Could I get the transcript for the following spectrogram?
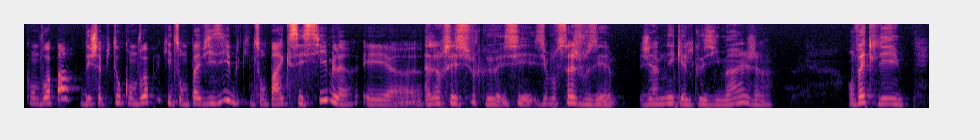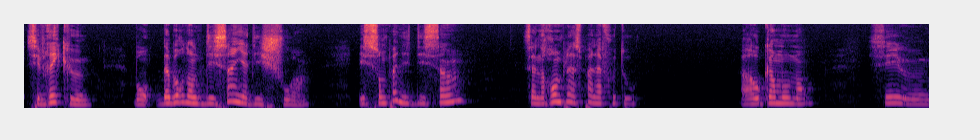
qu'on ne voit pas, des chapiteaux qu'on ne voit pas, qui ne sont pas visibles, qui ne sont pas accessibles. Et euh, Alors c'est sûr que c'est pour ça que je vous ai, j'ai amené quelques images. En fait, les, c'est vrai que, bon, d'abord dans le dessin, il y a des choix. Et ce ne sont pas des dessins, ça ne remplace pas la photo. À aucun moment. C'est, euh,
